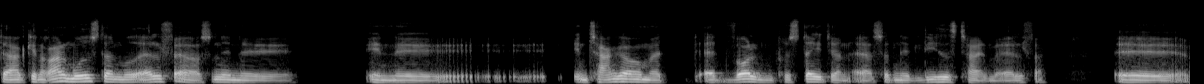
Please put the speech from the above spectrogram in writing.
der er generel modstand mod alfa og sådan en, øh, en, øh, en tanke om, at, at volden på stadion er sådan et lighedstegn med alfa. Øh,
